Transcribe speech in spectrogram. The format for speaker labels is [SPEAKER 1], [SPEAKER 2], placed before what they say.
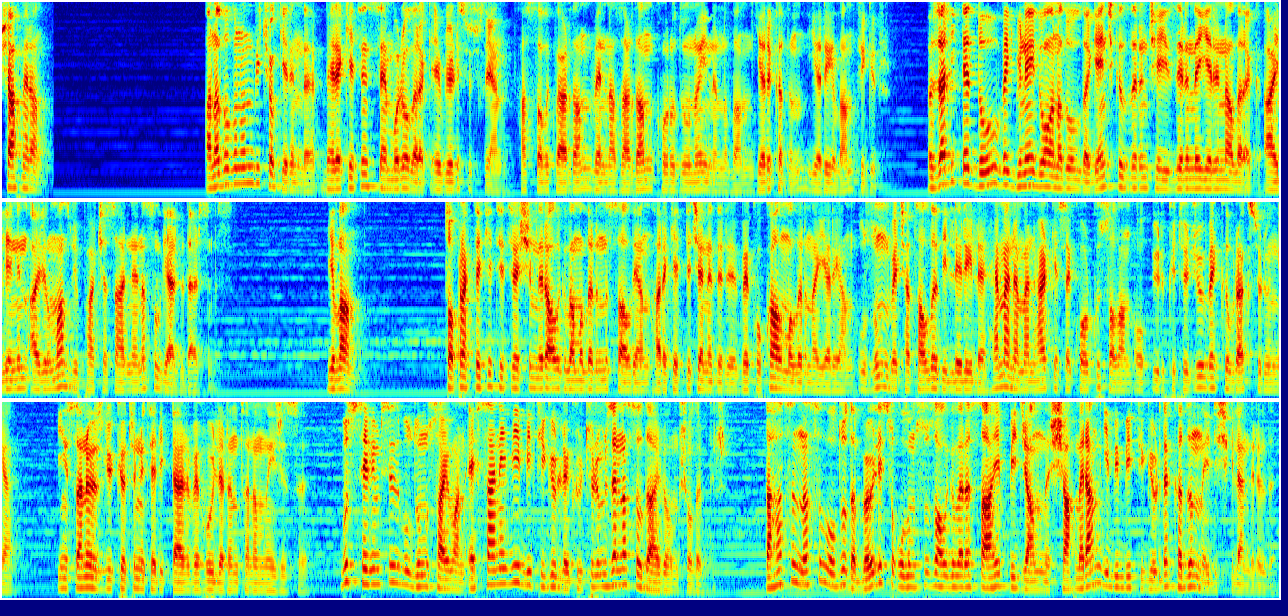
[SPEAKER 1] Şahmeran Anadolu'nun birçok yerinde bereketin sembolü olarak evleri süsleyen, hastalıklardan ve nazardan koruduğuna inanılan yarı kadın, yarı yılan figür. Özellikle Doğu ve Güneydoğu Anadolu'da genç kızların çeyizlerinde yerini alarak ailenin ayrılmaz bir parçası haline nasıl geldi dersiniz? Yılan Topraktaki titreşimleri algılamalarını sağlayan hareketli çeneleri ve koku almalarına yarayan uzun ve çatallı dilleriyle hemen hemen herkese korku salan o ürkütücü ve kıvrak sürüngen. İnsana özgü kötü nitelikler ve huyların tanımlayıcısı. Bu sevimsiz bulduğumuz hayvan efsanevi bir figürle kültürümüze nasıl dahil olmuş olabilir? Dahası nasıl oldu da böylesi olumsuz algılara sahip bir canlı Şahmeran gibi bir figürde kadınla ilişkilendirildi?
